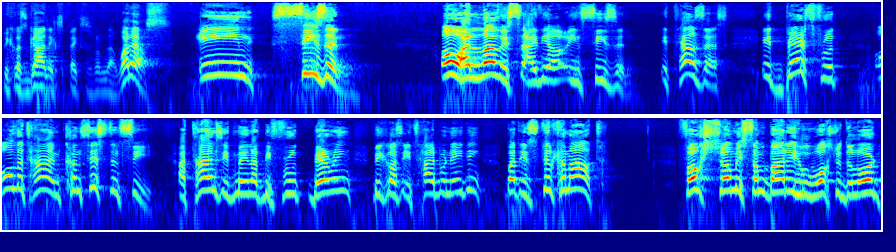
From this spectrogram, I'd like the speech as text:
because God expects us from that. What else? In season. Oh, I love this idea in season. It tells us it bears fruit all the time, consistency. At times it may not be fruit bearing because it's hibernating, but it still come out. Folks, show me somebody who walks with the Lord.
